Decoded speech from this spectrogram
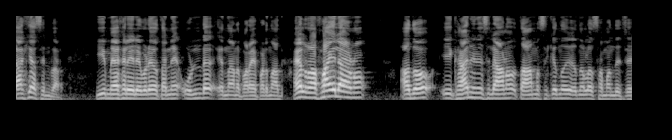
യാഹ്യ സിൻവർ ഈ മേഖലയിൽ എവിടെയോ തന്നെ ഉണ്ട് എന്നാണ് പറയപ്പെടുന്നത്. അയാൾ റഫായിലാണോ അതോ ഈ ഖാൻ യൂണിസിലാണോ താമസിക്കുന്നത് എന്നുള്ളത് സംബന്ധിച്ച്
